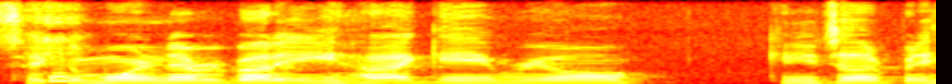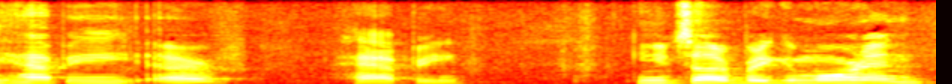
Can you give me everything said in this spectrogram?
Say good morning, everybody. Hi, Gabriel. Can you tell everybody happy? Uh, happy. Can you tell everybody good morning?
